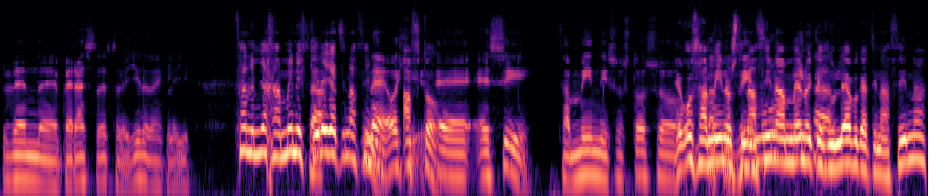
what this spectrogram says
δεν ε, περάσει το δεύτερο γύρο, δεν εκλεγεί. Θα είναι μια χαμένη ευκαιρία για την Αθήνα. Ναι, όχι. Αυτό. Ε, εσύ θα μείνει ωστόσο. Εγώ θα στα μείνω του στην Δήμου Αθήνα, ή μένω θα- και δουλεύω για την Αθήνα.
